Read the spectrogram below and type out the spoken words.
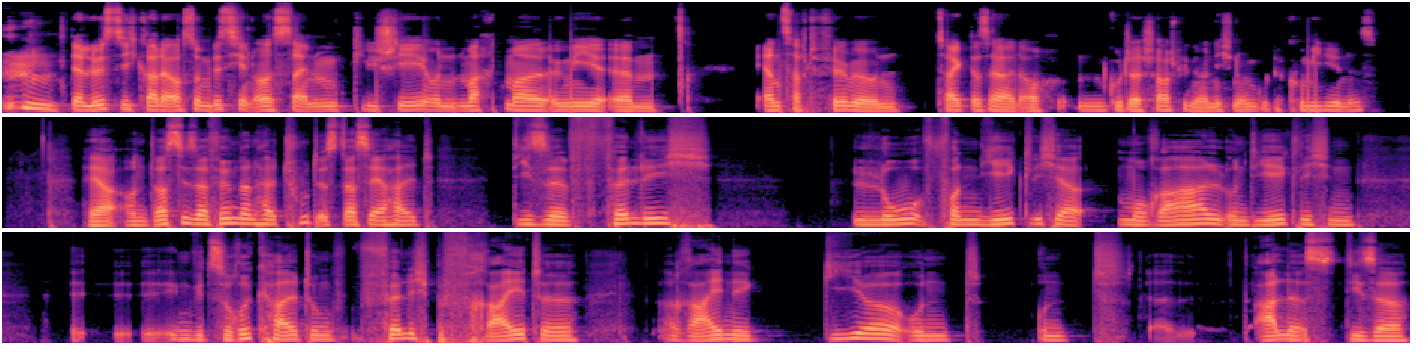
der löst sich gerade auch so ein bisschen aus seinem Klischee und macht mal irgendwie ähm, ernsthafte Filme und zeigt, dass er halt auch ein guter Schauspieler und nicht nur ein guter Comedian ist. Ja, und was dieser Film dann halt tut, ist, dass er halt diese völlig von jeglicher Moral und jeglichen äh, irgendwie Zurückhaltung völlig befreite, reine Gier und, und äh, alles dieser,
